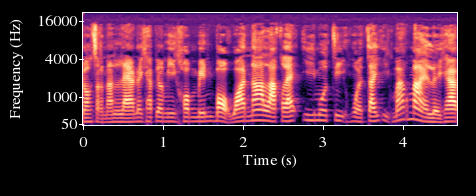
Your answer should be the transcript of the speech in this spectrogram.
นอกจากนั้นแล้วนะครับยังมีคอมเมนต์บอกว่าน่ารักและอีโมจิหัวใจอีกมากมายเลยครับ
